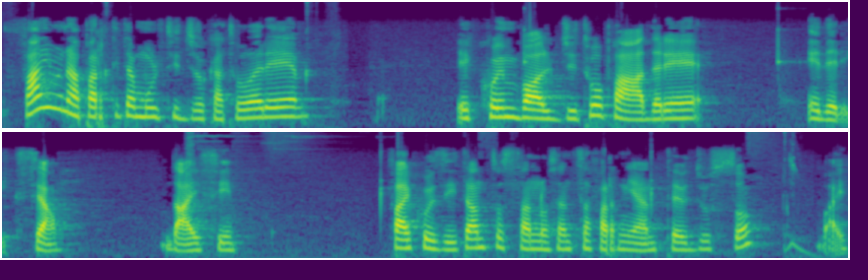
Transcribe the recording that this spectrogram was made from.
fai una partita multigiocatore e coinvolgi tuo padre ed Elixia. Dai, sì. Fai così, tanto stanno senza far niente, giusto? Vai.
